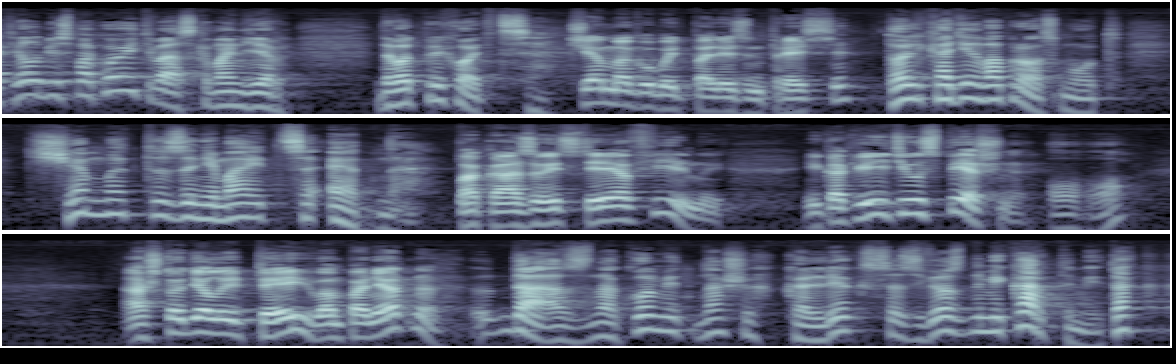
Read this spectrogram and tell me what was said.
Хотел беспокоить вас, командир. Да вот приходится. Чем могу быть полезен прессе? Только один вопрос, Мут. Чем это занимается Эдна? Показывает стереофильмы. И, как видите, успешно. Ого. А что делает Тей, вам понятно? Да, знакомит наших коллег со звездными картами, так?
